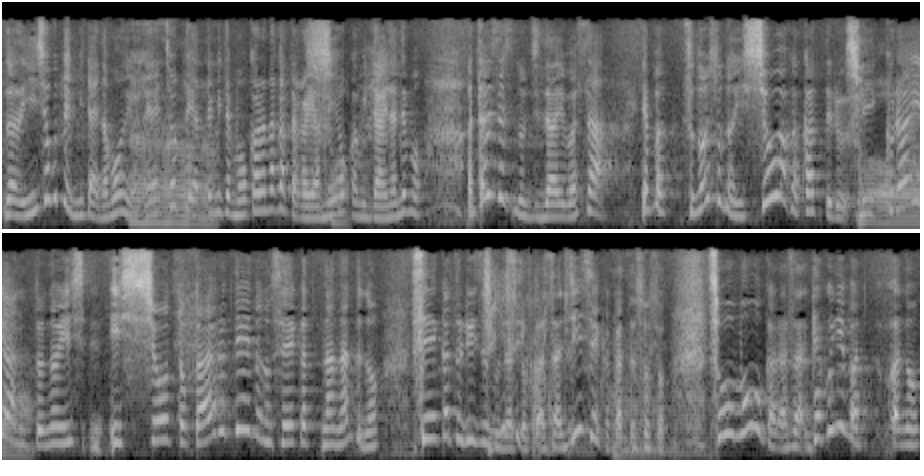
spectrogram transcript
と飲食店みたいなもんよね。うん。ちょっとやってみて儲からなかったからやめようかみたいな。でも私たちの時代はさやっぱその人の一生がかかってるクライアントの一一生とかある程度の生活ななんていうの？生活リズムだとかさ人人生生かかってる。そうそう。そう思うからさ逆に言えばあの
